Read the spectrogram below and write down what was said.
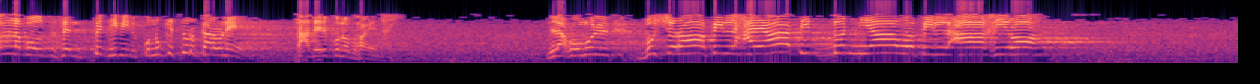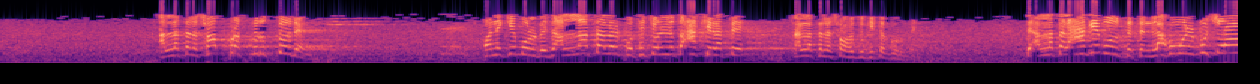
আল্লাহ বলতেছেন, পৃথিবীর কোনো কিছুর কারণে তাদের কোনো ভয় নাই। লাহুমুল বুশরা আল্লাহ তাআলা সব প্রশ্নের উত্তর দেন। অনেকে বলবে যে আল্লাহ তালার পথে চললে তো আখেরাতে আল্লাহ তালা সহযোগিতা করবেন। আল্লাহ তালা আগে বলতেছেন, লাহুমুল বুসরা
